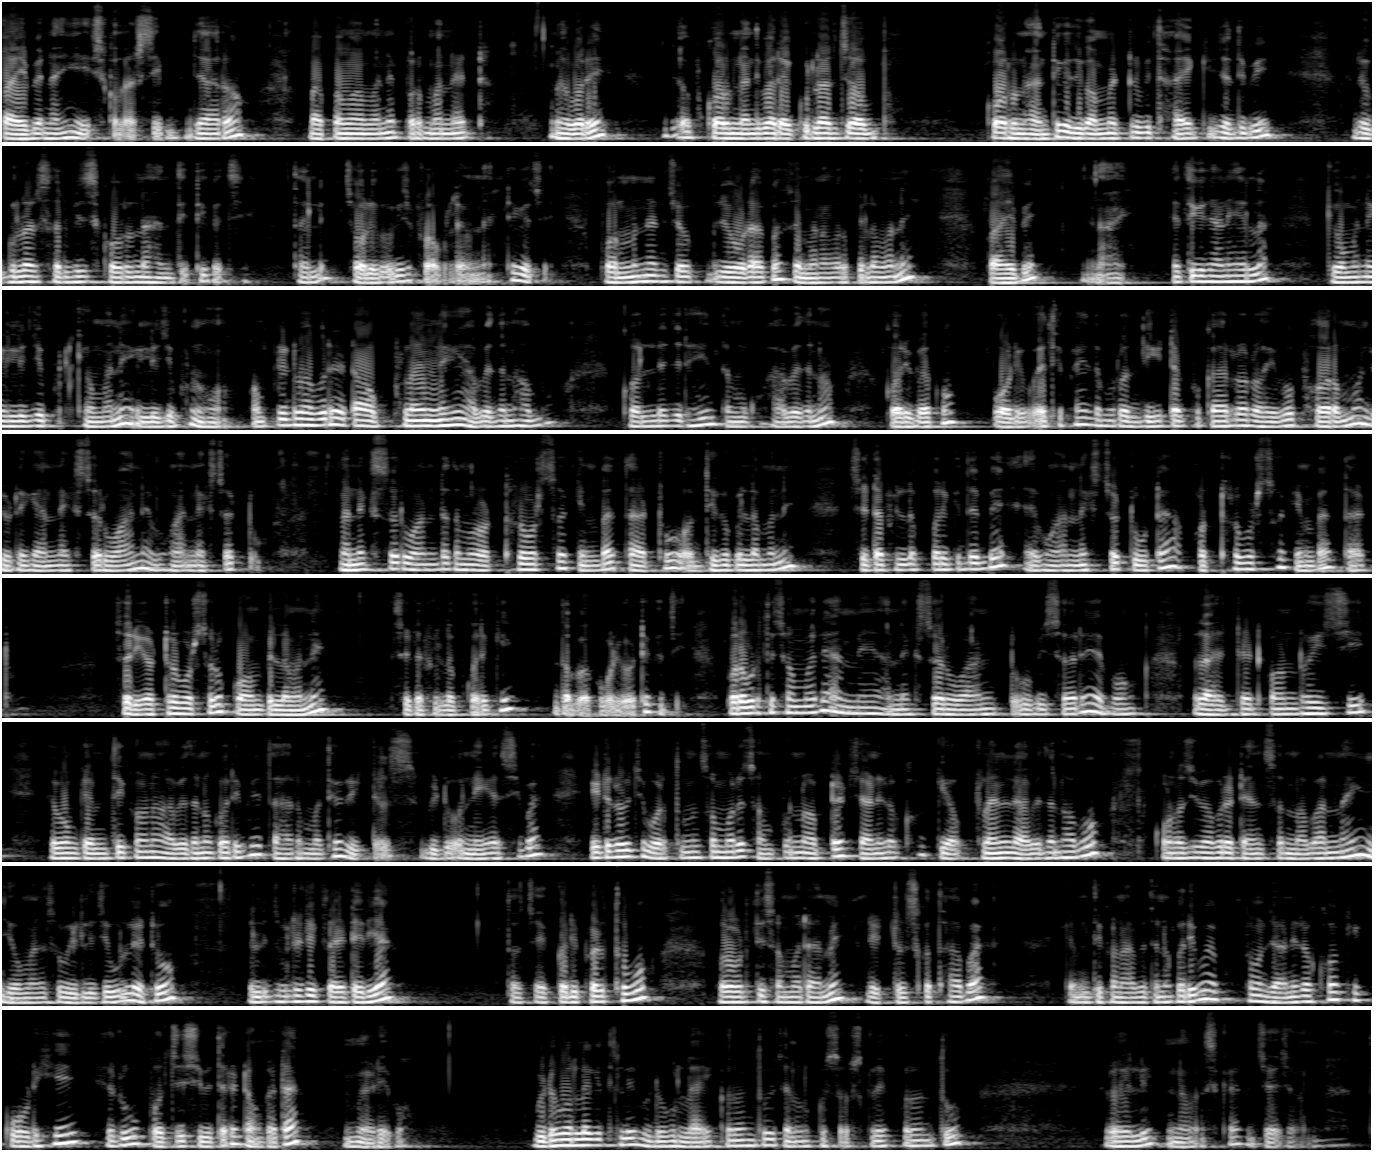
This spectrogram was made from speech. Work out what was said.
ପାଇବେ ନାହିଁ ଏହି ସ୍କଲାରସିପ୍ ଯାହାର ବାପା ମାଆମାନେ ପରମାନେଣ୍ଟ ଭାବରେ ଜବ୍ କରୁନାହାନ୍ତି ବା ରେଗୁଲାର ଜବ୍ କରୁନାହାନ୍ତି ଠିକ୍ ଅଛି ଗଭର୍ଣ୍ଣମେଣ୍ଟରେ ବି ଥାଏ କି ଯଦି ବି ରେଗୁଲାର ସର୍ଭିସ୍ କରୁନାହାନ୍ତି ଠିକ୍ ଅଛି ତାହେଲେ ଚଳିବ କିଛି ପ୍ରୋବ୍ଲେମ୍ ନାହିଁ ଠିକ୍ ଅଛି ପରମାନେଣ୍ଟ ଜବ୍ ଯେଉଁଗୁଡ଼ାକ ସେମାନଙ୍କର ପିଲାମାନେ ପାଇବେ ନାହିଁ ଏତିକି ଜାଣି ହେଲା କେଉଁମାନେ ଇଲିଜିବୁଲ୍ କେଉଁମାନେ ଇଲିଜିବୁଲ୍ ନୁହଁ କମ୍ପ୍ଲିଟ୍ ଭାବରେ ଏଇଟା ଅଫ୍ଲାଇନ୍ରେ ହିଁ ଆବେଦନ ହେବ କଲେଜରେ ହିଁ ତୁମକୁ ଆବେଦନ କରିବାକୁ ପଡ଼ିବ ଏଥିପାଇଁ ତୁମର ଦୁଇଟା ପ୍ରକାରର ରହିବ ଫର୍ମ ଯେଉଁଟାକି ଆନେକ୍ସଚର୍ ୱାନ୍ ଏବଂ ଆନେକ୍ସଚର୍ ଟୁ ଆନେକ୍ସଚର୍ ୱାନ୍ଟା ତୁମର ଅଠର ବର୍ଷ କିମ୍ବା ତା'ଠୁ ଅଧିକ ପିଲାମାନେ ସେଇଟା ଫିଲ୍ଅପ୍ କରିକି ଦେବେ ଏବଂ ଆନେକ୍ସଚର୍ ଟୁଟା ଅଠର ବର୍ଷ କିମ୍ବା ତା'ଠୁ ସରି ଅଠର ବର୍ଷରୁ କମ୍ ପିଲାମାନେ ସେଇଟା ଫିଲ୍ଅପ୍ କରିକି ଦେବାକୁ ପଡ଼ିବ ଠିକ୍ ଅଛି ପରବର୍ତ୍ତୀ ସମୟରେ ଆମେ ଆନେକ୍ସର ୱାନ୍ ଟୁ ବିଷୟରେ ଏବଂ ଲାଷ୍ଟ ଡେଟ୍ କ'ଣ ରହିଛି ଏବଂ କେମିତି କ'ଣ ଆବେଦନ କରିବେ ତାହାର ମଧ୍ୟ ଡିଟେଲସ୍ ଭିଡ଼ିଓ ନେଇ ଆସିବା ଏଇଟା ରହୁଛି ବର୍ତ୍ତମାନ ସମୟରେ ସମ୍ପୂର୍ଣ୍ଣ ଅପଡ଼େଟ୍ ଜାଣି ରଖ କି ଅଫ୍ଲାଇନ୍ରେ ଆବେଦନ ହେବ କୌଣସି ଭାବରେ ଟେନସନ୍ ନେବାର ନାହିଁ ଯେଉଁମାନେ ସବୁ ଇଲିଜିବୁଲ୍ ଏଠୁ ଇଲିଜିବିଲିଟି କ୍ରାଇଟେରିଆ ତ ଚେକ୍ କରିପାରୁଥିବୁ ପରବର୍ତ୍ତୀ ସମୟରେ ଆମେ ଡିଟେଲସ୍ କଥା ହେବା କେମିତି କ'ଣ ଆବେଦନ କରିବ ଏବଂ ତୁମେ ଜାଣି ରଖ କି କୋଡ଼ିଏରୁ ପଚିଶ ଭିତରେ ଟଙ୍କାଟା ମିଳିବ भिड भल लगी भिड को लाइक करूँ चेल को सब्सक्राइब करूँ रही नमस्कार जय जगन्नाथ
